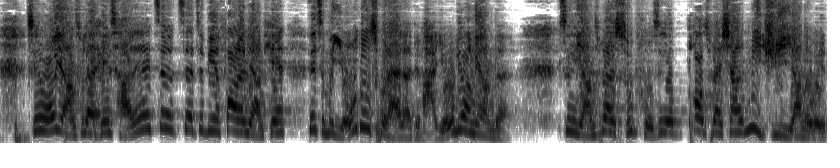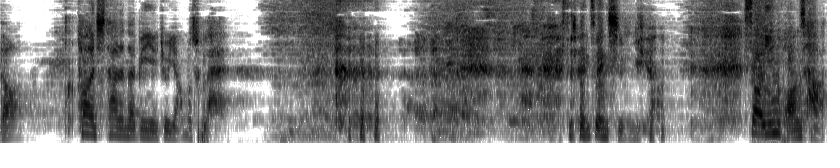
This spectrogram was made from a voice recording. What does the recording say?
所以我养出来黑茶，哎，这在这边放了两天，哎，怎么油都出来了，对吧？油亮亮的。这个养出来熟普，这个泡出来像蜜橘一样的味道，放在其他人那边也就养不出来。这跟正气不一样。少阴黄茶。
